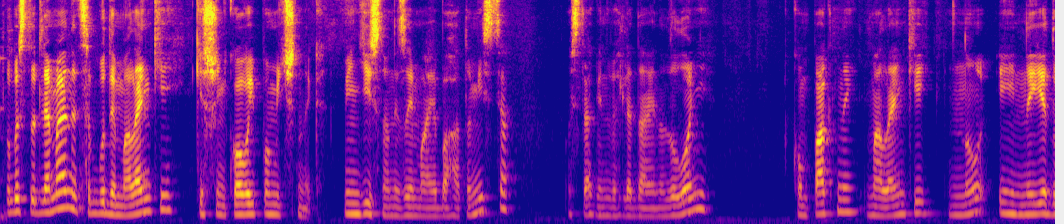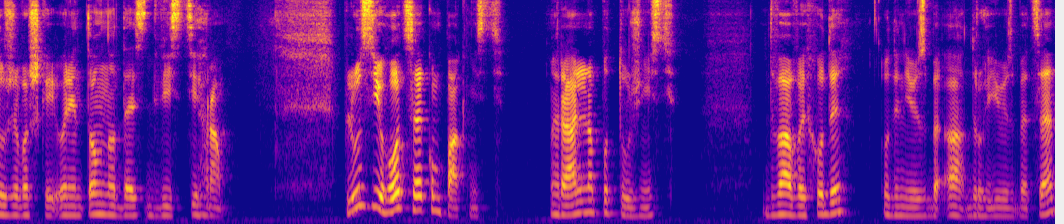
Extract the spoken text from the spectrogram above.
Особисто для мене це буде маленький кишеньковий помічник. Він дійсно не займає багато місця. Ось так він виглядає на долоні. Компактний, маленький, ну і не є дуже важкий, орієнтовно десь 200 грам. Плюс його це компактність, реальна потужність. Два виходи: один USB-A, другий USB-C,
